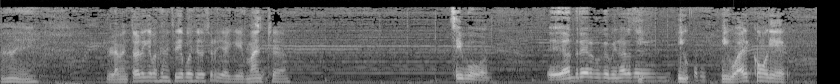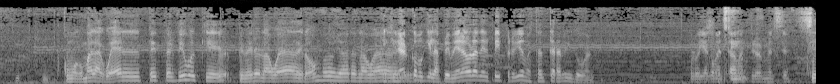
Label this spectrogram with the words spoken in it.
Ay, ay. Lamentable que pasen este tipo de situaciones, ya que mancha. Sí, pues. Bueno. Eh, André, ¿algo que opinar de...? I- igual como que como mala weá el pay per view porque primero la weá del hombro y ahora la weá En general, del- como que la primera hora del pay-per-view es bastante rarito, weón. Por lo que ya comentábamos Sí. anteriormente. sí.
